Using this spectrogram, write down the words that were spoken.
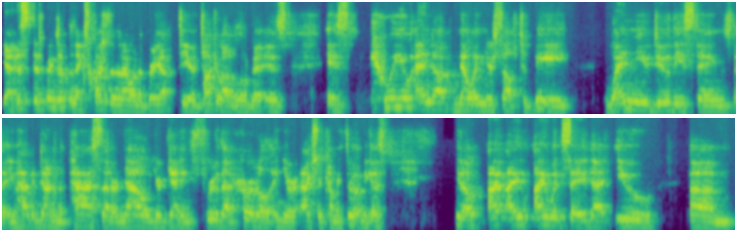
Yeah, this this brings up the next question that I want to bring up to you and talk about a little bit is is who you end up knowing yourself to be when you do these things that you haven't done in the past that are now you're getting through that hurdle and you're actually coming through it because you know, I, I, I would say that you um,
